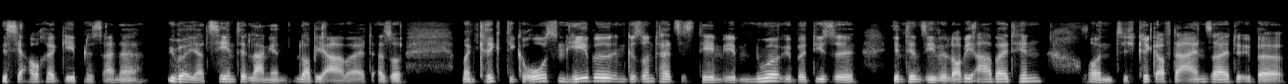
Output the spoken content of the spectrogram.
ist ja auch Ergebnis einer über Jahrzehnte langen Lobbyarbeit. Also man kriegt die großen Hebel im Gesundheitssystem eben nur über diese intensive Lobbyarbeit hin. Und ich kriege auf der einen Seite über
